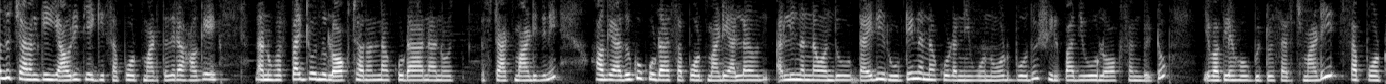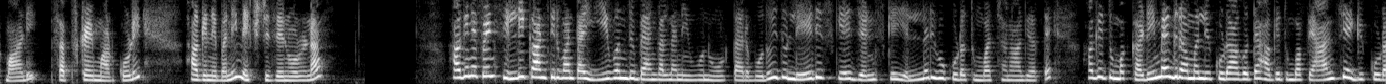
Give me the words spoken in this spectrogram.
ಒಂದು ಚಾನಲ್ಗೆ ಯಾವ ರೀತಿಯಾಗಿ ಸಪೋರ್ಟ್ ಮಾಡ್ತಿದ್ದೀರಾ ಹಾಗೆ ನಾನು ಹೊಸದಾಗಿ ಒಂದು ಲಾಗ್ ಚಾನಲ್ನ ಕೂಡ ನಾನು ಸ್ಟಾರ್ಟ್ ಮಾಡಿದ್ದೀನಿ. ಹಾಗೆ ಅದಕ್ಕೂ ಕೂಡ ಸಪೋರ್ಟ್ ಮಾಡಿ ಅಲ್ಲ, ಅಲ್ಲಿ ನನ್ನ ಒಂದು ಡೈಲಿ ರೂಟೀನನ್ನು ಕೂಡ ನೀವು ನೋಡ್ಬೋದು. ಶಿಲ್ಪಾದಿವು ಲಾಗ್ಸ್ ಅಂದ್ಬಿಟ್ಟು ಇವಾಗಲೇ ಹೋಗ್ಬಿಟ್ಟು ಸರ್ಚ್ ಮಾಡಿ ಸಪೋರ್ಟ್ ಮಾಡಿ ಸಬ್ಸ್ಕ್ರೈಬ್ ಮಾಡ್ಕೊಳ್ಳಿ. ಹಾಗೆಯೇ ಬನ್ನಿ ನೆಕ್ಸ್ಟ್ ಇದೆ ನೋಡೋಣ. ಹಾಗೆಯೇ ಫ್ರೆಂಡ್ಸ್ ಇಲ್ಲಿ ಕಾಣ್ತಿರುವಂತಹ ಈ ಒಂದು ಬ್ಯಾಂಗಲ್ನ ನೀವು ನೋಡ್ತಾ ಇರಬಹುದು ಇದು ಲೇಡೀಸ್ಗೆ ಜೆಂಟ್ಸ್ಗೆ ಎಲ್ಲರಿಗೂ ಕೂಡ ತುಂಬಾ ಚೆನ್ನಾಗಿರುತ್ತೆ. ಹಾಗೆ ತುಂಬಾ ಕಡಿಮೆ ಗ್ರಾಮಲ್ಲಿ ಕೂಡ ಆಗುತ್ತೆ. ಹಾಗೆ ತುಂಬ ಫ್ಯಾನ್ಸಿಯಾಗಿ ಕೂಡ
